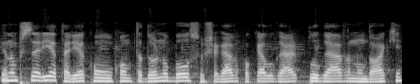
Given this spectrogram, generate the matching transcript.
eu não precisaria, estaria com o computador no bolso. Eu chegava em qualquer lugar, plugava num dock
